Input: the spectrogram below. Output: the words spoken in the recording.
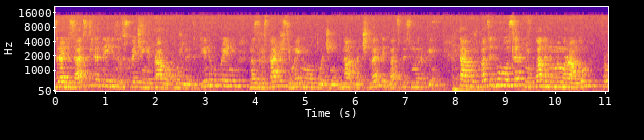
з реалізації стратегії забезпечення права кожної дитини в Україні на зростання сімейного оточення на 24-28 роки. Також 22 серпня укладений меморандум про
